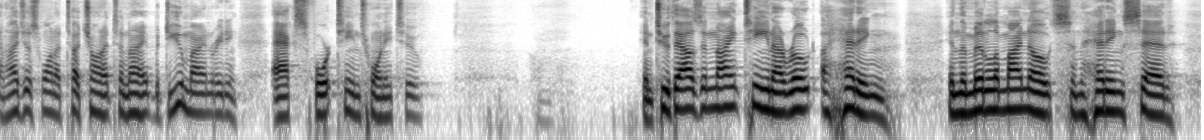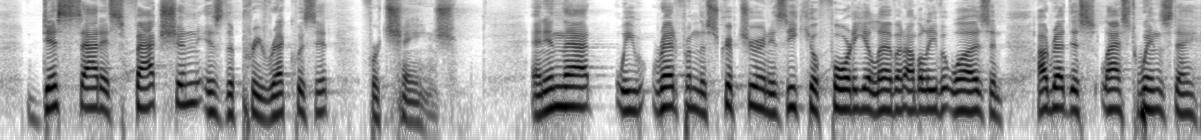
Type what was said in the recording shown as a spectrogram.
and I just want to touch on it tonight, but do you mind reading Acts 14 22? In 2019, I wrote a heading in the middle of my notes, and the heading said, Dissatisfaction is the prerequisite for change. And in that, we read from the scripture in Ezekiel 40 11, I believe it was, and I read this last Wednesday,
